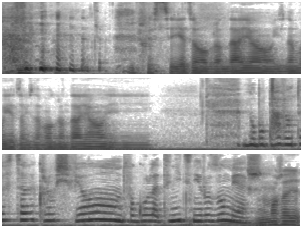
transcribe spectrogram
I wszyscy jedzą, oglądają i znowu jedzą i znowu oglądają i No bo Paweł, to jest cały klucz świąt. W ogóle ty nic nie rozumiesz. no może,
